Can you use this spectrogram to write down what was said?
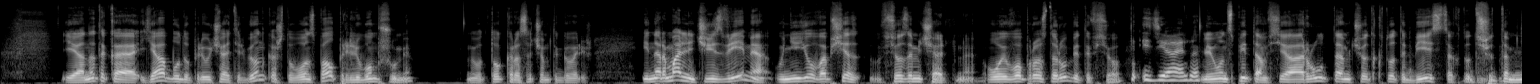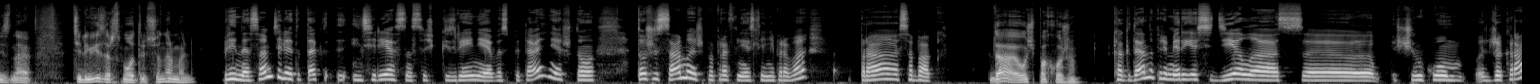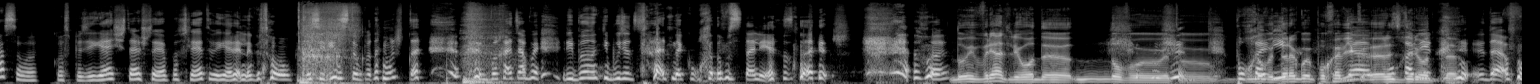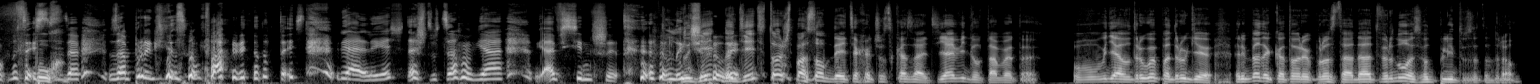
И она такая, я буду приучать ребенка, чтобы он спал при любом шуме. Вот то, как раз о чем ты говоришь. И нормально через время у нее вообще все замечательно. О, его просто рубит и все. Идеально. И он спит, там все орут, там что-то кто-то бесится, кто-то что-то там, не знаю, телевизор смотрит, все нормально. Блин, на самом деле это так э, интересно с точки зрения воспитания, что то же самое же, поправь меня, если я не права, про собак. Да, очень похоже. Когда, например, я сидела с э, щенком Джек Рассела, господи, я считаю, что я после этого я реально готова к материнству, потому что как бы хотя бы ребенок не будет срать на кухонном столе, знаешь. Ну и вряд ли он э, новую, эту, пуховик, новый дорогой пуховик да, раздерет. Пуховик, да, да то есть, Пух. да, запрыгнет за парень. Ну, то есть, реально, я считаю, что в целом я, I've seen shit. Ну, дети, ну, дети тоже способны, я тебе хочу сказать. Я видел там это у меня у другой подруги ребенок, который просто, она отвернулась, он плиту отодрал.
